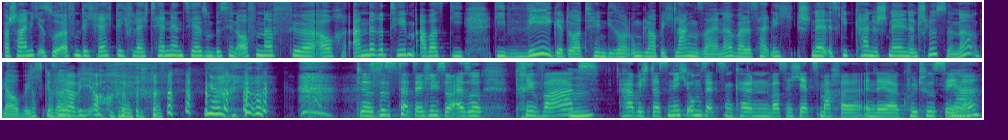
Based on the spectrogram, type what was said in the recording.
wahrscheinlich ist so öffentlich-rechtlich vielleicht tendenziell so ein bisschen offener für auch andere Themen, aber die, die Wege dorthin, die sollen unglaublich lang sein, ne? Weil es halt nicht schnell, es gibt keine schnellen Entschlüsse, ne? Glaube ich. Das Gefühl habe ich auch. Wie das? ja, ja. Das ist tatsächlich so. Also privat mhm habe ich das nicht umsetzen können, was ich jetzt mache in der Kulturszene.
